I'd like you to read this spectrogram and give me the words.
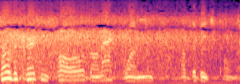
So the curtain falls on Act One of The Beachcomber.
